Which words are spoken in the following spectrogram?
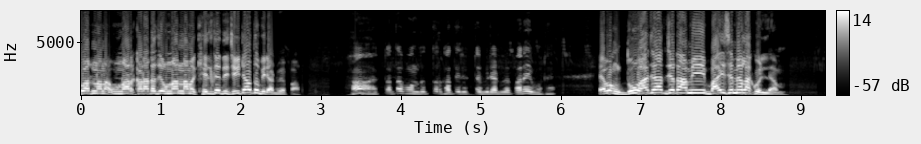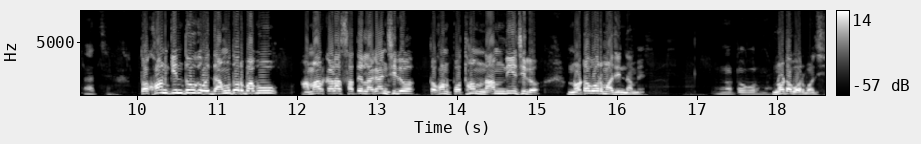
ওর কাড়াটা যে উনার নামে খেলতে দিচ্ছে এটাও তো বিরাট ব্যাপার। হ্যাঁ একটা তো বন্ধুত্বর খাতির একটা বিরাট ব্যাপারই বটে। এবং দু হাজার যেটা আমি বাইশে মেলা করলাম তখন কিন্তু ওই দামোদর বাবু আমার কাড়ার সাথে লাগাইছিল তখন প্রথম নাম দিয়েছিল নটবর মাঝির নামে। নটবর নটবর মাঝি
